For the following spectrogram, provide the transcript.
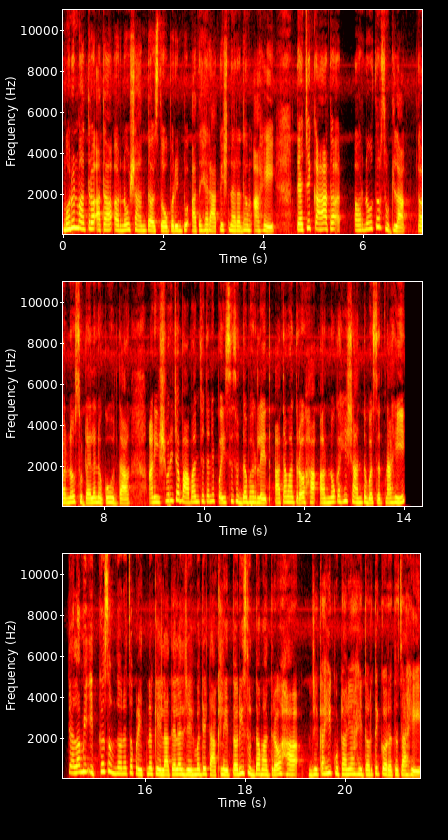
म्हणून मात्र आता अर्णव शांत असतो. परंतु आता ह्या राकेश नराधम आहे. त्याचे का आता अर्णव तर सुटला. अर्णव सुटायला नको होता. आणि ईश्वरीच्या बाबांचे त्याने पैसेसुद्धा भरलेत. आता मात्र हा अर्णव काही शांत बसत नाही. त्याला मी इतकं समजावण्याचा प्रयत्न केला त्याला जेलमध्ये टाकले तरीसुद्धा मात्र हा जे काही कुटाने आहे तर ते करतच आहे.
